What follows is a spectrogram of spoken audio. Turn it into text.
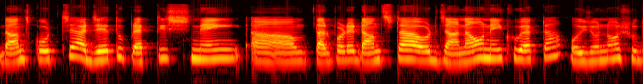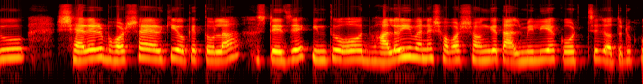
ডান্স করছে আর যেহেতু প্র্যাকটিস নেই তারপরে ডান্সটা ওর জানাও নেই খুব একটা, ওই জন্য শুধু স্যারের ভরসায় আর কি ওকে তোলা স্টেজে কিন্তু ও ভালোই মানে সবার সঙ্গে তাল মিলিয়ে করছে যতটুকু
